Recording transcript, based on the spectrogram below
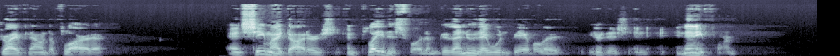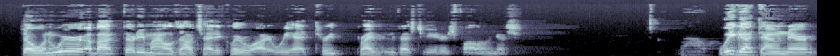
drive down to Florida and see my daughters and play this for them because I knew they wouldn't be able to hear this in, in any form. So when we were about 30 miles outside of Clearwater, we had three private investigators following us. Wow. We got down there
